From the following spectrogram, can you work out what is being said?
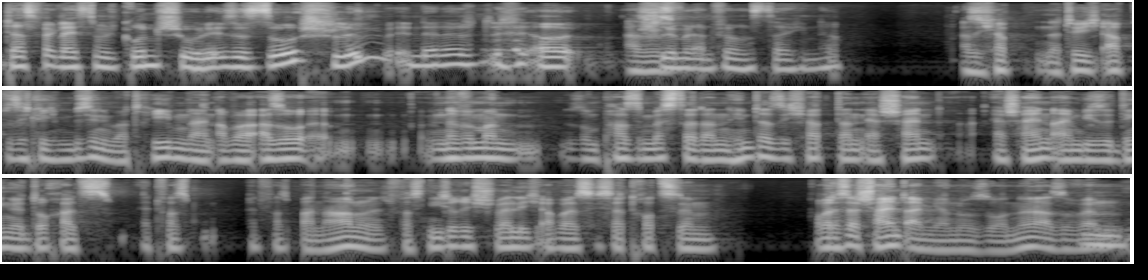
das vergleichst du mit Grundschule. Ist es so schlimm in der oh, Also schlimm in Anführungszeichen, ne? Also ich habe natürlich absichtlich ein bisschen übertrieben, nein, aber also ähm, ne, wenn man so ein paar Semester dann hinter sich hat, dann erscheint, erscheinen einem diese Dinge doch als etwas, etwas banal und etwas niedrigschwellig, aber es ist ja trotzdem, aber das erscheint einem ja nur so, ne? Also wenn, Mhm.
